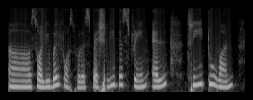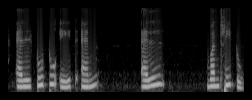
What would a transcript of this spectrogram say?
uh, soluble phosphorus, especially the strain L321, L228, and L132.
